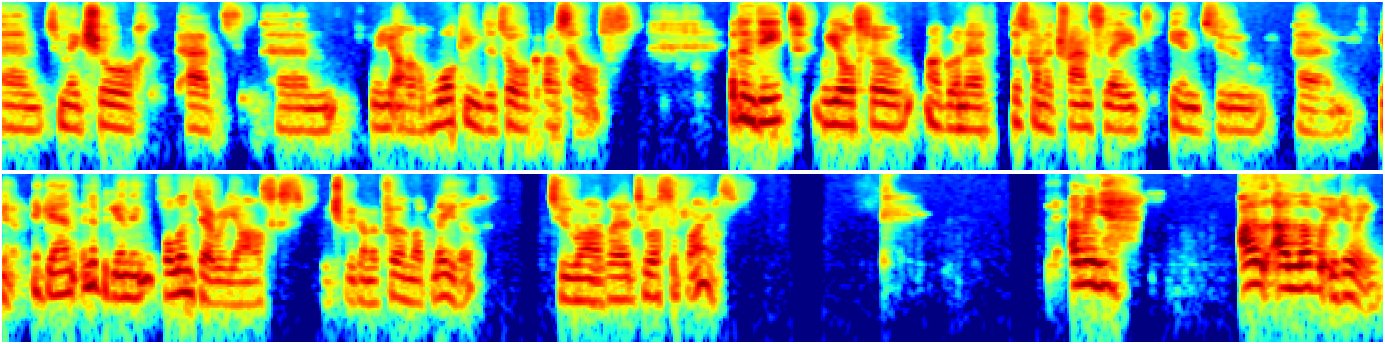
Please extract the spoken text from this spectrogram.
and to make sure that um, we are walking the talk ourselves. But indeed, we also are gonna is gonna translate into um, you know again in the beginning voluntary asks, which we're gonna firm up later to our uh, to our suppliers. I mean, I, I love what you're doing.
